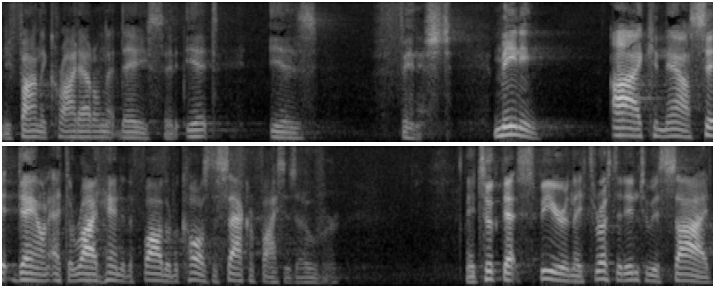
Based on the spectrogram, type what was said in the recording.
And he finally cried out on that day. He said, It is finished. Meaning, I can now sit down at the right hand of the Father because the sacrifice is over. They took that spear and they thrust it into his side,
